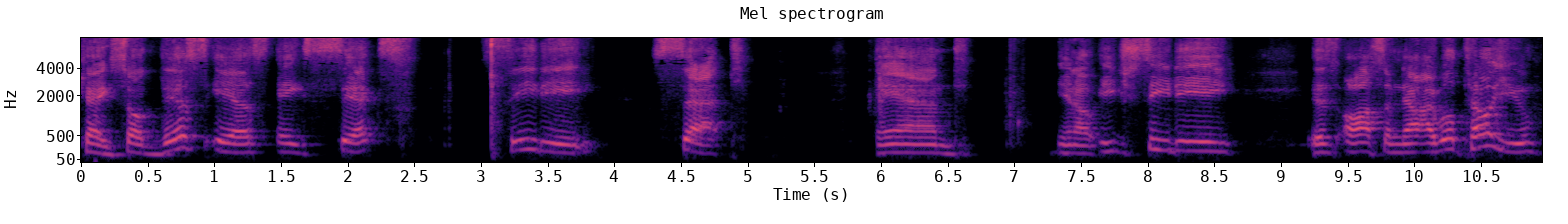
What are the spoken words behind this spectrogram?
Okay, so this is a six CD set. And, you know, each CD is awesome. Now, I will tell you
